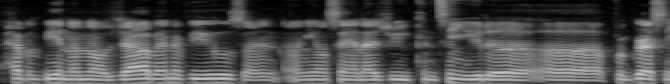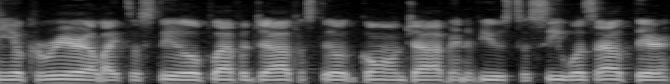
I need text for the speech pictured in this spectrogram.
haven't been in those job interviews, and, and you know, I'm saying as you continue to uh, progress in your career, I like to still apply for jobs and still go on job interviews to see what's out there.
